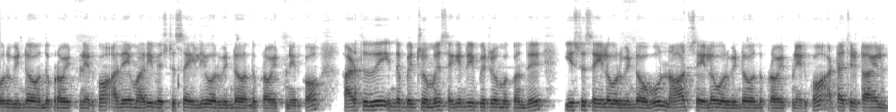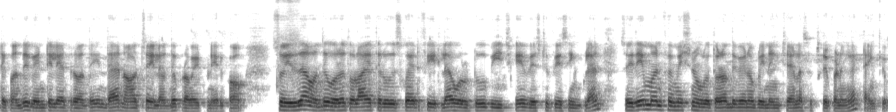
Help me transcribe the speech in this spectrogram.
ஒரு விண்டோ வந்து ப்ரொவைட் பண்ணியிருக்கோம். அதே மாதிரி வெஸ்ட் சைட்லேயும் ஒரு விண்டோ வந்து ப்ரொவைட் பண்ணியிருக்கோம். அடுத்தது இந்த பெட்ரூமு செகண்டரி பெட்ரூமுக்கு வந்து ஈஸ்ட் சைடில் ஒரு விண்டோவும் நார்த் சைடில் ஒரு விண்டோ வந்து ப்ரொவைட் பண்ணியிருக்கோம். அட்டாச்சு டாய்லெட்டுக்கு வந்து வென்டிலேட்டர் வந்து இந்த நார்த் சைடில் வந்து ப்ரொவைட் பண்ணியிருக்கோம். ஸோ இதுதான் வந்து ஒரு தொள்ளாயிரத்தி இருபது ஸ்கொயர் ஃபீட்டில் ஒரு two BHK west facing plan so இதே மாதிரி இன்ஃபர்மேஷன் உங்களுக்கு தொடர்ந்து வேணும் அப்படின்னு எங்கள் சேனலை சப்ஸ்கிரைப் பண்ணுங்கள் தேங்க்யூ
